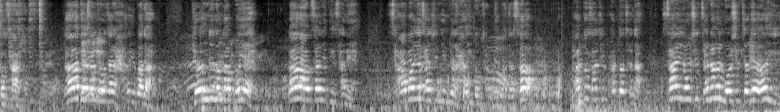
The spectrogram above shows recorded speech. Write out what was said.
소산. 나 대산 소산 하위바다. 경주는 간포에 나 앞산에 뒤산에 사방의 산신님들 하위동산 내받아서 팔도 산신 팔도 천왕 사이용신 천왕을 모실 적에 어이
